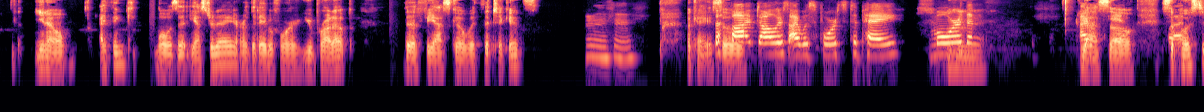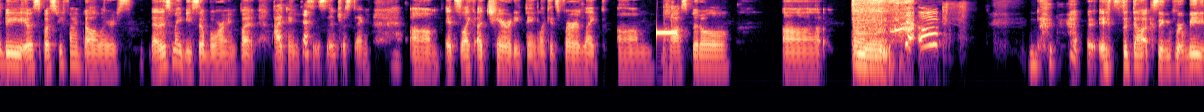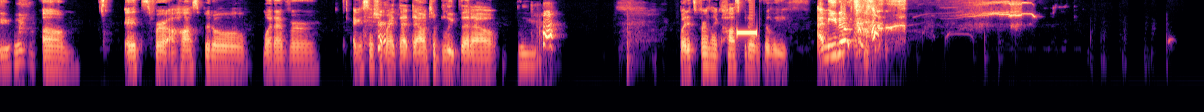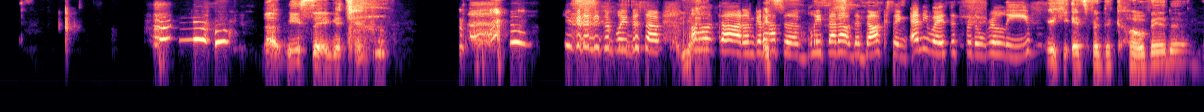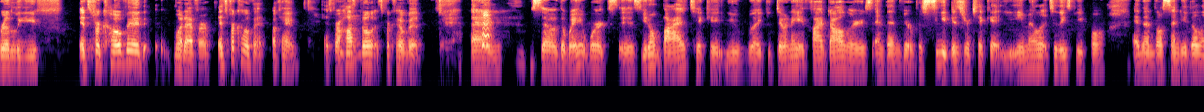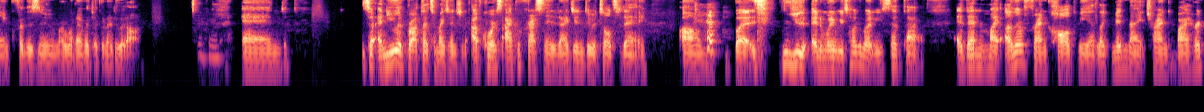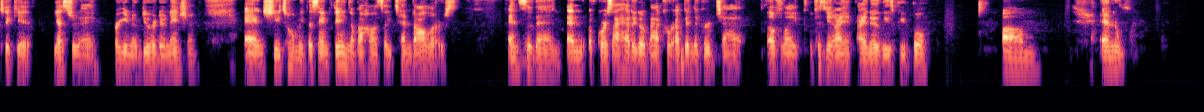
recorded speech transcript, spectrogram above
you know, I think what was it yesterday or the day before you brought up the fiasco with the tickets. Mm hmm Okay, The so five dollars I was forced to pay more than. I yeah, so supposed to be it was supposed to be five dollars. Now this might be so boring, but I think this is interesting. Um, it's like a charity thing. Like it's for like um hospital. Uh, Oops. it's the doxing for me. Um, it's for a hospital, whatever. I guess I should write that down to bleep that out. Bleep. but it's for like hospital relief. I mean, no. not me saying it. You're gonna need to bleep this out. yeah. Oh God, I'm gonna It's- have to bleep that out. The doxing. Anyways, it's for the relief. It's for the COVID relief. It's for COVID, whatever. It's for COVID. Okay. It's for Mhm. hospital. It's for COVID. And so the way it works is you don't buy a ticket. You like donate five dollars, and then your receipt is your ticket. You email it to these people, and then they'll send you the link for the Zoom or whatever they're to do it on. Mhm. And so, and you had brought that to my attention. Of course, I procrastinated. I didn't do it till today. Um, but you, and when we talked about it, you said that. And then my other friend called me at like midnight trying to buy her ticket yesterday, or you know, do her donation. And she told me the same thing about how it's like ten dollars. And so then, and of course, I had to go back her up in the group chat of like, because you know, I I know these people. Um, and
